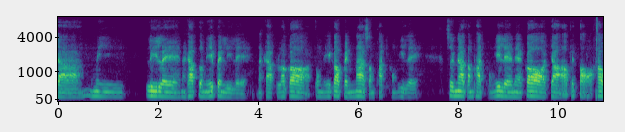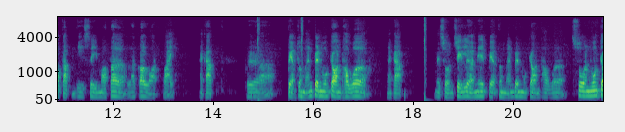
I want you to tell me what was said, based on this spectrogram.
จะมีรีเลย์นะครับ ตัวนี้เป็นรีเลย์นะครับ แล้วก็ตรงนี้ก็เป็นหน้าสัมผัสของรีเลย์ซึ่งหน้าสัมผัสของรีเลย์เนี่ยก็จะเอาไปต่อเข้ากับ DC มอเตอร์แล้วก็หลอดไฟนะครับ เพื่อเปรียบเสมือนเป็นวงจร power นะครับในส่วนสีเหลืองนี่เปรียบเสมือนเป็นวงจร power ส่วนวงจ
